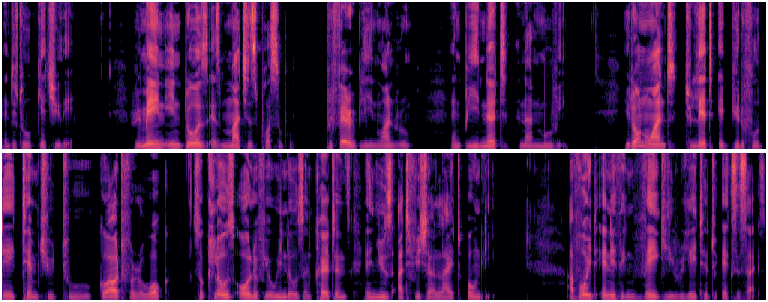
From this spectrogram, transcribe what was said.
and it will get you there. Remain indoors as much as possible, preferably in one room, and be inert and unmoving. You don't want to let a beautiful day tempt you to go out for a walk, so close all of your windows and curtains and use artificial light only. Avoid anything vaguely related to exercise.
